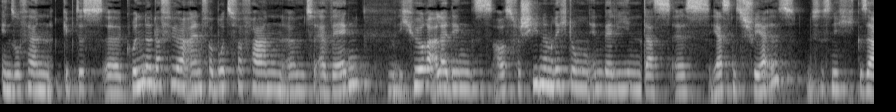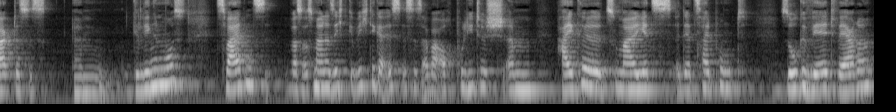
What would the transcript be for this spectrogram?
Insofern gibt es äh, Gründe dafür, ein Verbotsverfahren ähm, zu erwägen. Ich höre allerdings aus verschiedenen Richtungen in Berlin, dass es erstens schwer ist. Es ist nicht gesagt, dass es ähm, gelingen muss. Zweitens, was aus meiner Sicht gewichtiger ist, ist es aber auch politisch ähm, heikel, zumal jetzt der Zeitpunkt so gewählt wäre,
